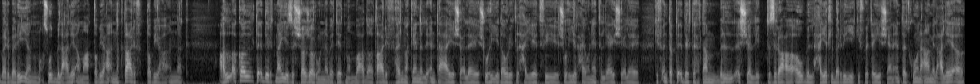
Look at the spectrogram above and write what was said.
بربريا المقصود بالعلاقة مع الطبيعة إنك تعرف الطبيعة إنك على الأقل تقدر تميز الشجر والنباتات من بعضها تعرف هالمكان اللي أنت عايش عليه شو هي دورة الحياة فيه شو هي الحيوانات اللي عايشة عليه كيف أنت بتقدر تهتم بالأشياء اللي بتزرعها أو بالحياة البرية كيف بتعيش. يعني أنت تكون عامل علاقة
